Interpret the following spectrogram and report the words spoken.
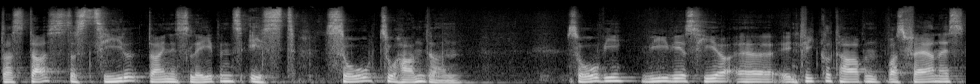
dass das das Ziel deines Lebens ist, so zu handeln. So wie, wie wir es hier äh, entwickelt haben, was Fairness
